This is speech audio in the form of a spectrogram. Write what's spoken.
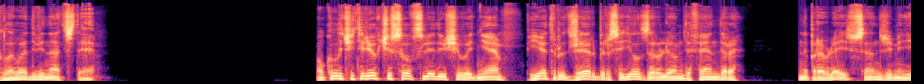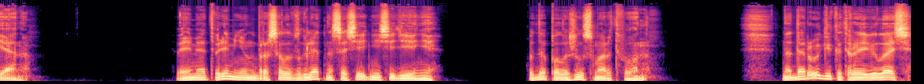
Глава 12. Около четырех часов следующего дня Пьетро Джербер сидел за рулем Дефендера, направляясь в Сан-Джиминьяно. Время от времени он бросал взгляд на соседнее сиденье, куда положил смартфон. На дороге, которая велась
